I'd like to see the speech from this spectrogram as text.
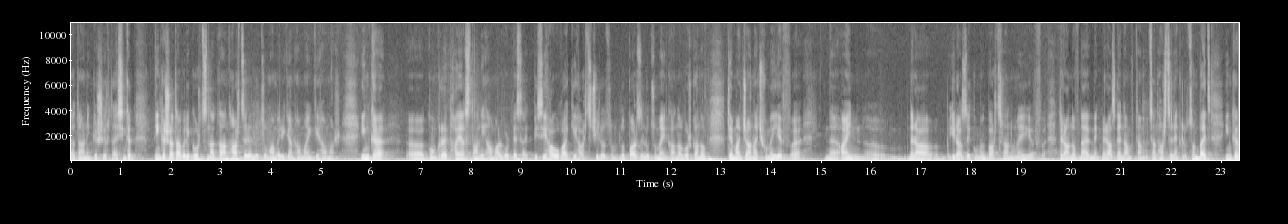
դատարանին կշիռտի։ Այսինքն ինքը շատ ավելի գործնական հարցեր է լուծում ամերիկյան համայնքի համար։ Ինքը կոնկրետ Հայաստանի համար որպես այդպիսի հա ուղակի հարց չի լուծում, նու բարձր լուծում է այնքանով, որքանով թեման ճանաչվում է եւ այն նրա իրազեկումը բարձրանում է եւ դրանով նաեւ մենք մեր ազգային անվտանգության հարցեր ենք լուծում, բայց ինքը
